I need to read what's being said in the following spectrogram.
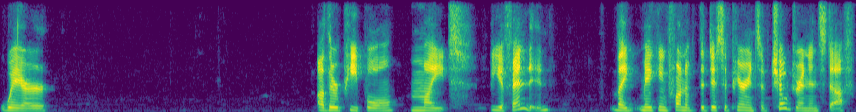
where other people might be offended, like making fun of the disappearance of children and stuff,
